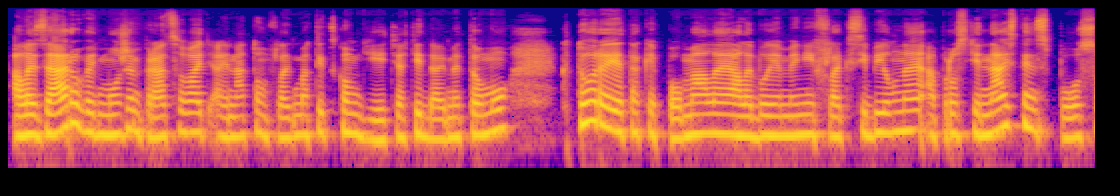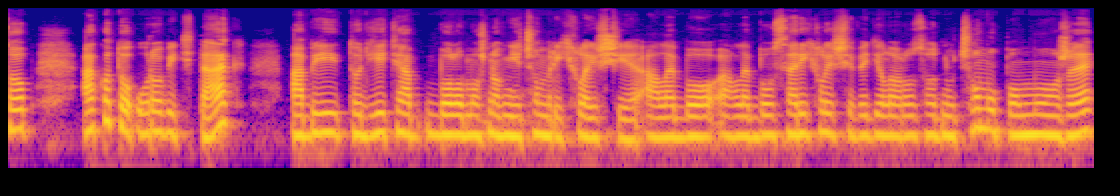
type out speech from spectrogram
Ale zároveň môžem pracovať aj na tom flegmatickom dieťati, dajme tomu, ktoré je také pomalé alebo je menej flexibilné a proste nájsť ten spôsob, ako to urobiť tak, aby to dieťa bolo možno v niečom rýchlejšie alebo, alebo sa rýchlejšie vedelo rozhodnúť, čo mu pomôže,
